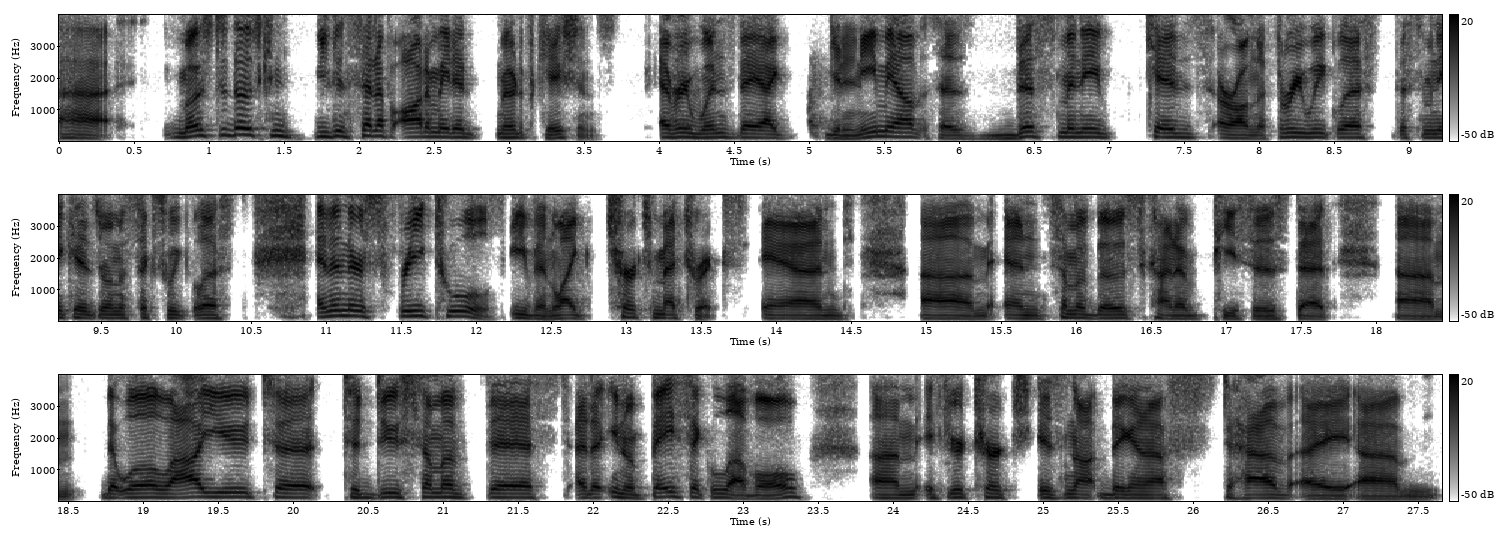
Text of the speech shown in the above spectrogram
uh, most of those can you can set up automated notifications. Every Wednesday, I get an email that says this many kids are on the three week list, this many kids are on the six week list, and then there's free tools, even like church metrics and um, and some of those kind of pieces that um, that will allow you to to do some of this at a you know basic level. Um, if your church is not big enough to have a um,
